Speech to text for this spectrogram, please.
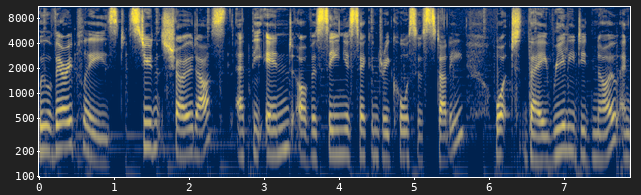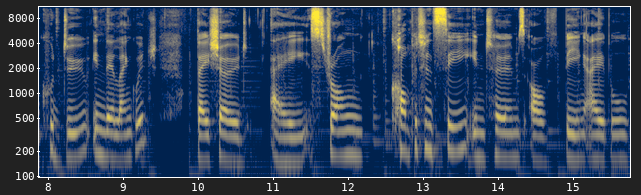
We were very pleased. Students showed us at the end of a senior secondary course of study what they really did know and could do in their language. They showed a strong competency in terms of being able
